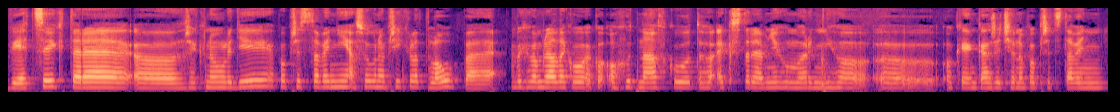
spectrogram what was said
věci, které uh, řeknou lidi po představení a jsou například hloupé. Bych vám dala takovou jako ochutnávku toho extrémně humorního uh, okénka řečeno po představení.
